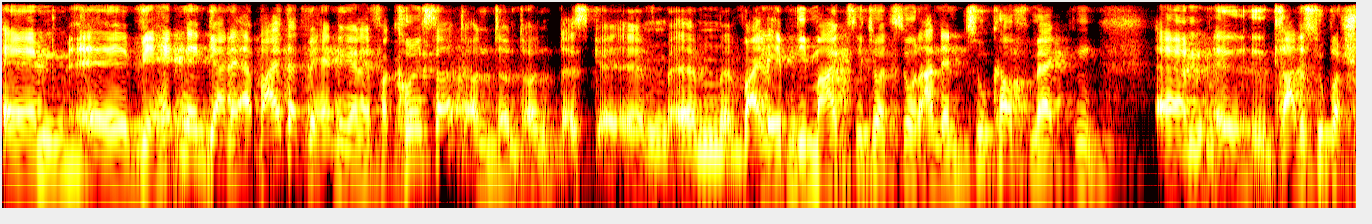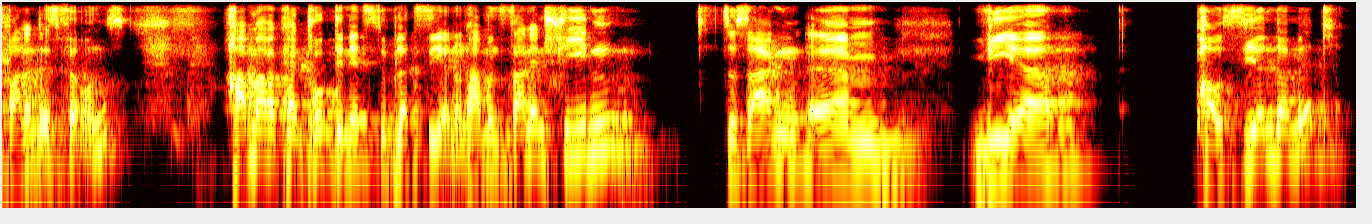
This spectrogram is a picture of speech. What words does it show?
Ähm, äh, wir hätten ihn gerne erweitert, wir hätten ihn gerne vergrößert und, und, und es, ähm, ähm, weil eben die Marktsituation an den Zukaufmärkten ähm, äh, gerade super spannend ist für uns, haben aber keinen Druck, den jetzt zu platzieren und haben uns dann entschieden zu sagen, ähm, wir pausieren damit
